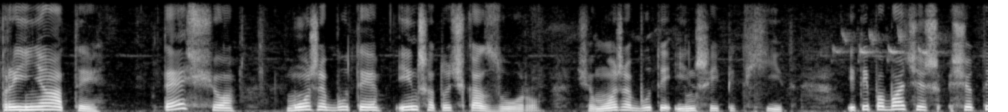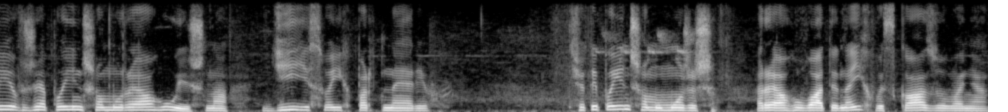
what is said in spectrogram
прийняти те, що може бути інша точка зору, що може бути інший підхід. І ти побачиш, що ти вже по-іншому реагуєш на дії своїх партнерів, що ти по-іншому можеш реагувати на їх висказування,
